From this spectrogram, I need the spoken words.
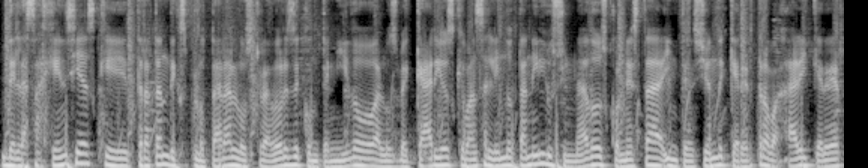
de las agencias que tratan de explotar a los creadores de contenido, a los becarios que van saliendo tan ilusionados con esta intención de querer trabajar y querer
